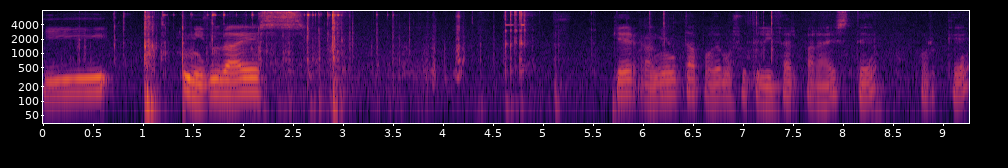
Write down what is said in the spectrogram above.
y mi duda es qué herramienta podemos utilizar para este porque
